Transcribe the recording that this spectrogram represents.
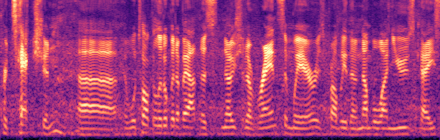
protection, uh, and we'll talk a little bit about this notion of ransomware is probably the number one use case.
